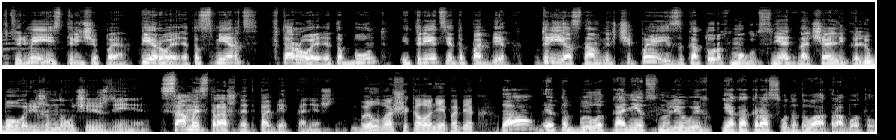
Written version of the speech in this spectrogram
В тюрьме есть три ЧП. Первое – это смерть, второе – это бунт, и третье – это побег три основных ЧП, из-за которых могут снять начальника любого режимного учреждения. Самое страшное — это побег, конечно. Был в вашей колонии побег? Да, это было конец нулевых. Я как раз года два отработал.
